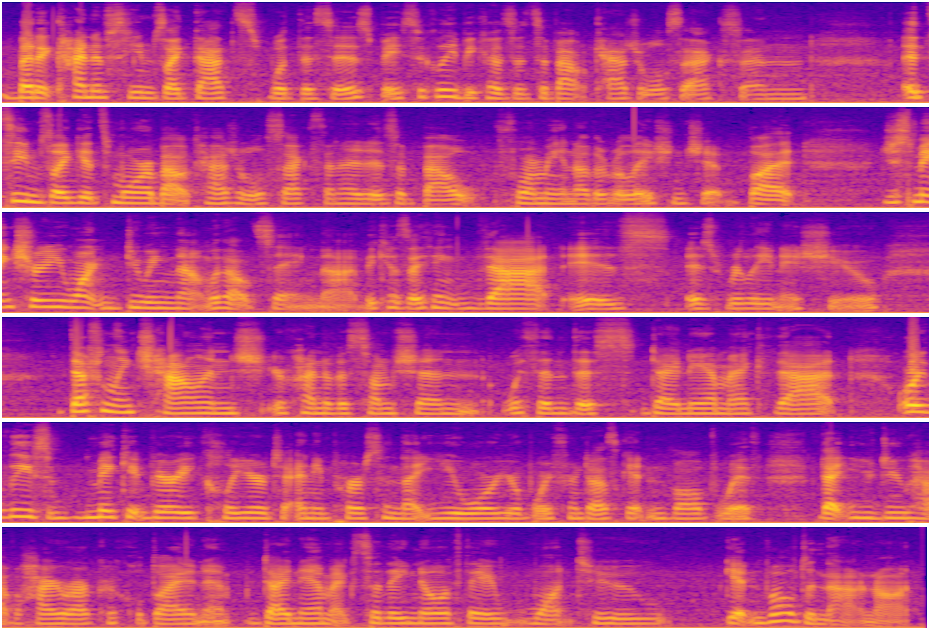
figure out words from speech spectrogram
but it kind of seems like that's what this is basically because it's about casual sex and it seems like it's more about casual sex than it is about forming another relationship but just make sure you aren't doing that without saying that because i think that is is really an issue definitely challenge your kind of assumption within this dynamic that, or at least make it very clear to any person that you or your boyfriend does get involved with that you do have a hierarchical dyna- dynamic so they know if they want to get involved in that or not.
